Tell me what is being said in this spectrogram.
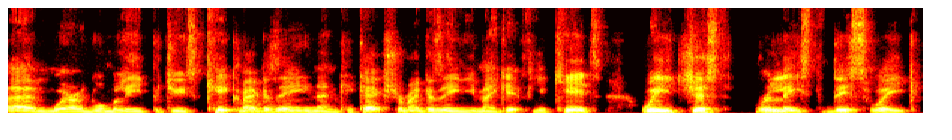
um, where i normally produce kick magazine and kick extra magazine you may get for your kids we just released this week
